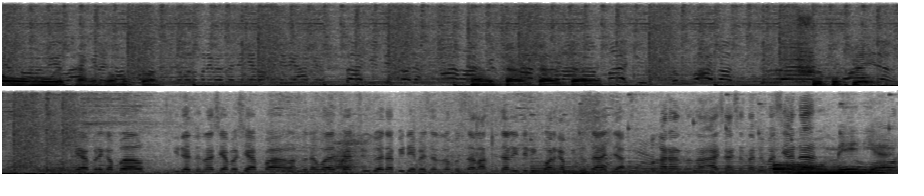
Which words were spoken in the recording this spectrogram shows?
Oh, the tower is almost done. Tower, tower, tower, tower. Triple kill. Tidak tuna siapa-siapa, langsung ada wild card juga, tapi dia terlalu besar. Langsung dari sini keluarkan pintu saja. Mengarah ke Ice Ice, tapi masih oh, ada. Oh, Maniac.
